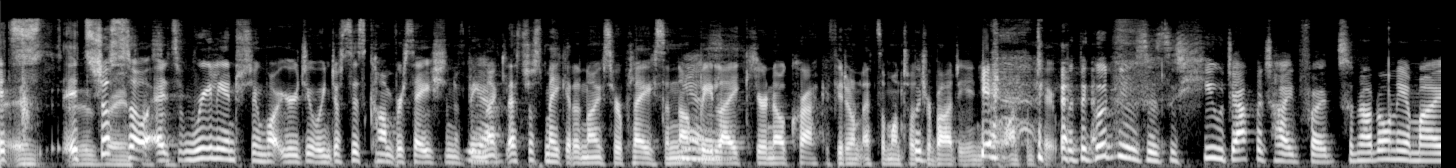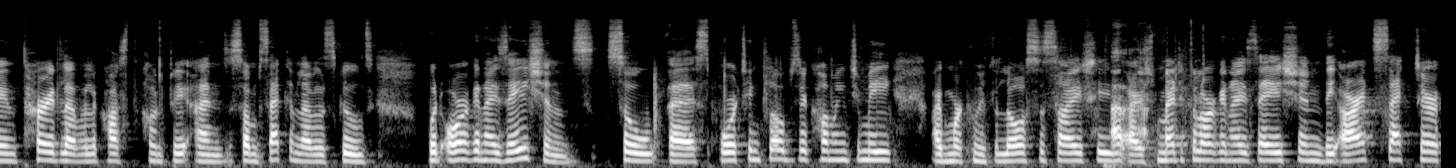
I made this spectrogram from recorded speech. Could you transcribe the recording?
It's It it's is just so it's really interesting what you're doing. Just this conversation of being Yeah. like, let's just make it a nicer place and not be like you're no crack if you don't let someone touch your body and you don't want them to. But the good news is there's huge appetite for it. So not only am I in third level across the country and some second level schools, but organisations. So uh, sporting clubs are coming to me. I'm working with the Law Society, the Irish Medical Organisation, the arts sector.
